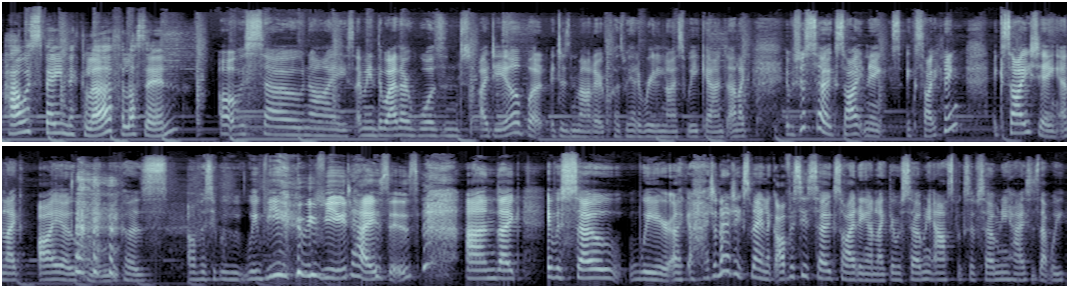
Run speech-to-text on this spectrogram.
How is Spain, Nicola? Fill us in. Oh, it was so nice. I mean, the weather wasn't ideal, but it doesn't matter because we had a really nice weekend, and like, it was just so exciting, exciting, exciting, and like eye-opening because obviously we, we view we viewed houses and like it was so weird like i don't know how to explain like obviously it's so exciting and like there were so many aspects of so many houses that we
